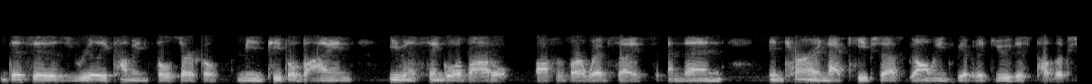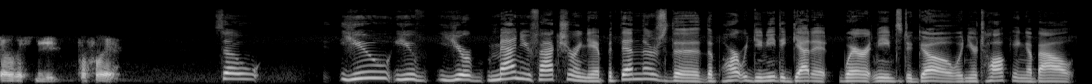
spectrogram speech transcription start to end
This is really coming full circle. I mean, people buying even a single bottle off of our websites, and then in turn, that keeps us going to be able to do this public service need for free. So you you you're manufacturing it, but then there's the the part where you need to get it where it needs to go, and you're talking about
